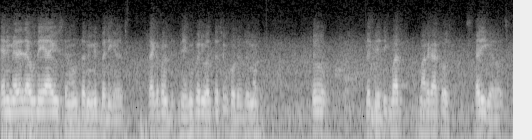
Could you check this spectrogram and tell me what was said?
એની મેરેજ આ ઉદય આવ્યું છે હું તો નિમિત્ત બની ગયો છું. કારણ કે પણ ભેગું કર્યું હોત તો શું ખોટું? તો એટલે તો બેઝિક માર્ગ માર્ગ આખો સડી ગયો છે.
